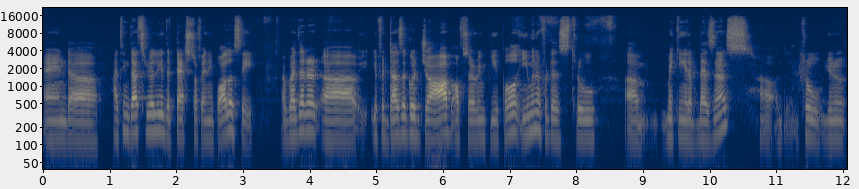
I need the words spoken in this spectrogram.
And uh, i think that's really the test of any policy. Uh, whether uh, if it does a good job of serving people even if it is through um, making it a business uh, through you know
